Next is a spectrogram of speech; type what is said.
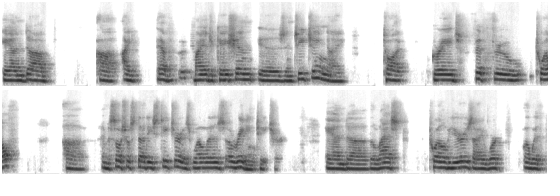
and uh, uh, I have my education is in teaching. I taught grades fifth through twelfth. Uh, I'm a social studies teacher as well as a reading teacher. And uh, the last 12 years, I worked uh, with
